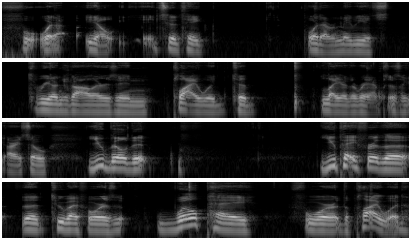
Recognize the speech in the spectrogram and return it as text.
for what, you know, it's going to take whatever, maybe it's $300 in plywood to layer the ramps. It's like, all right, so you build it, you pay for the, the two by fours, we'll pay for the plywood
